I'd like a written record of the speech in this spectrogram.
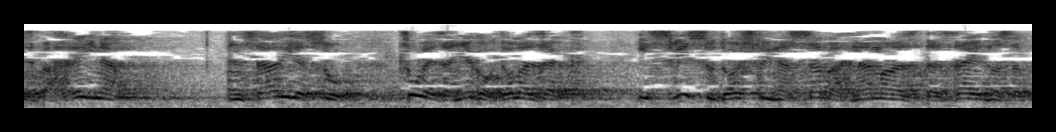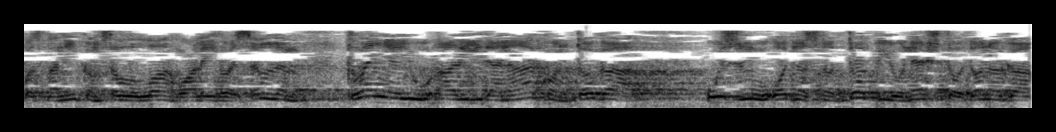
iz Bahreina, Ensarije su čule za njegov dolazak i svi su došli na sabah namaz da zajedno sa poslanikom sallallahu alaihi wa sallam klanjaju, ali i da nakon toga uzmu, odnosno dobiju nešto od onoga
